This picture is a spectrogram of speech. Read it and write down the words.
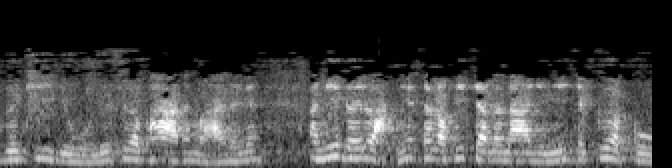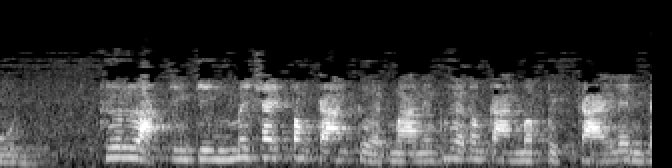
หรือที่อยู่หรือเสื้อผ้าทั้งหลายอะไรเนี้ยอันนี้โดยหลักเนี้ยถ้าเราพิจารณาอย่างนี้จะเกื้อกูล คือหลักจริง ๆ ไม่ใช่ต้องการเกิดมาเนี่ยเพื่อต้องการมาปิดกายเล่นไป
